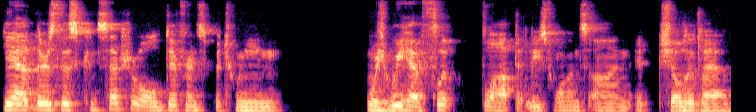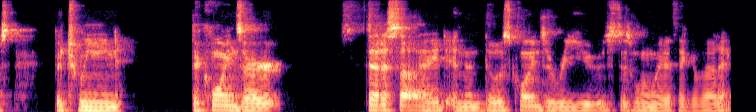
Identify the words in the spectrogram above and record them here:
Yeah, there's this conceptual difference between which we have flip flopped at least once on at Shielded Labs between the coins are set aside and then those coins are reused is one way to think about it.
